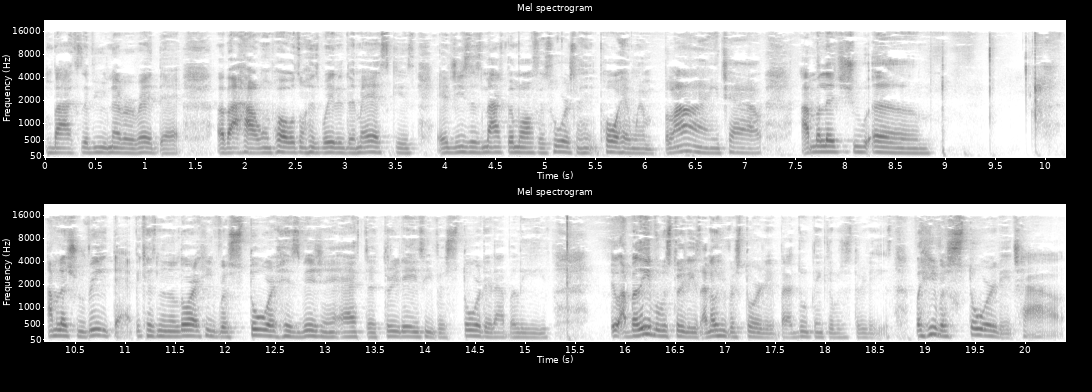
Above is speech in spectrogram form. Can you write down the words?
box if you've never read that about how when Paul was on his way to Damascus and Jesus knocked him off his horse and Paul had went blind, child. I'm gonna let you um I'm gonna let you read that because then the Lord he restored his vision after three days. He restored it, I believe. I believe it was three days. I know he restored it, but I do think it was three days. But he restored it, child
